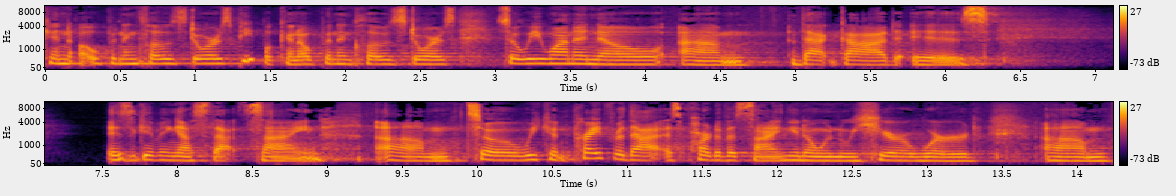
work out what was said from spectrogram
can open and close doors. People can open and close doors. So we want to know um, that God is is giving us that sign. Um, so we can pray for that as part of a sign, you know, when we hear a word. Um,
